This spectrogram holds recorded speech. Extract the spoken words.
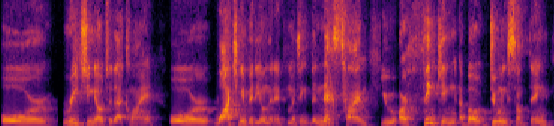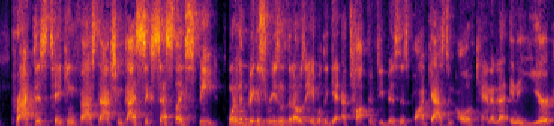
or reaching out to that client or watching a video and then implementing, the next time you are thinking about doing something, practice taking fast action. Guys, success like speed. One of the biggest reasons that I was able to get a top 50 business podcast in all of Canada in a year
